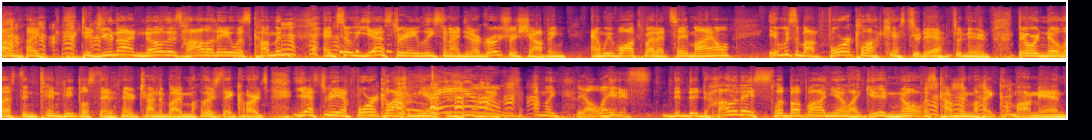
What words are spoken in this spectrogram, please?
I'm like, did you not know this holiday was coming? And so yesterday, Lisa and I did our grocery shopping and we walked by that same aisle. It was about four o'clock yesterday afternoon. There were no less than 10 people standing there trying to buy Mother's Day cards. Yesterday at four o'clock in the afternoon, I'm like, I'm like They all wait. did, it, did the holiday slip up on you? Like you didn't know it was coming? Like, come on, man.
